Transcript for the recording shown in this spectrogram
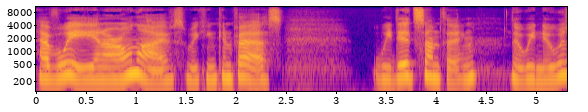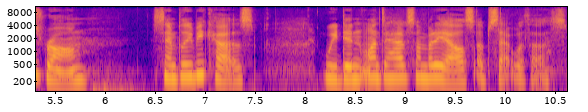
have we, in our own lives, we can confess, we did something that we knew was wrong simply because we didn't want to have somebody else upset with us?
